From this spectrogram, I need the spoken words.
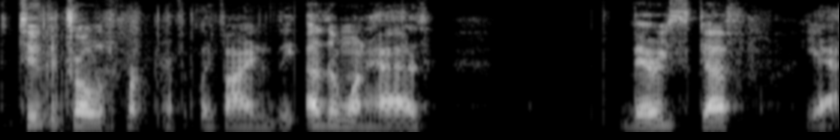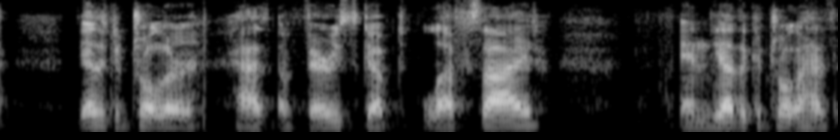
The two controllers work perfectly fine. The other one has very scuffed, yeah, the other controller has a very scuffed left side and the other controller has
